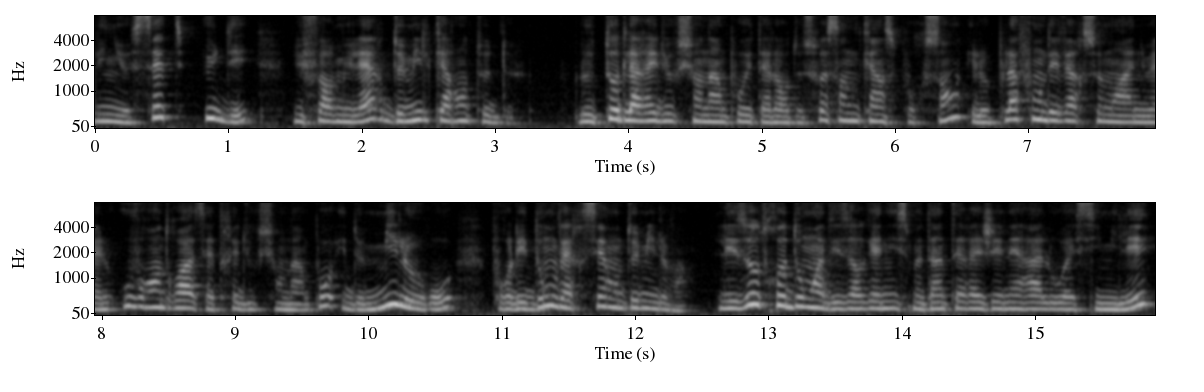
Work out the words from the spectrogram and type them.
ligne 7 UD du formulaire 2042. Le taux de la réduction d'impôt est alors de 75% et le plafond des versements annuels ouvrant droit à cette réduction d'impôt est de 1000 euros pour les dons versés en 2020. Les autres dons à des organismes d'intérêt général ou assimilés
